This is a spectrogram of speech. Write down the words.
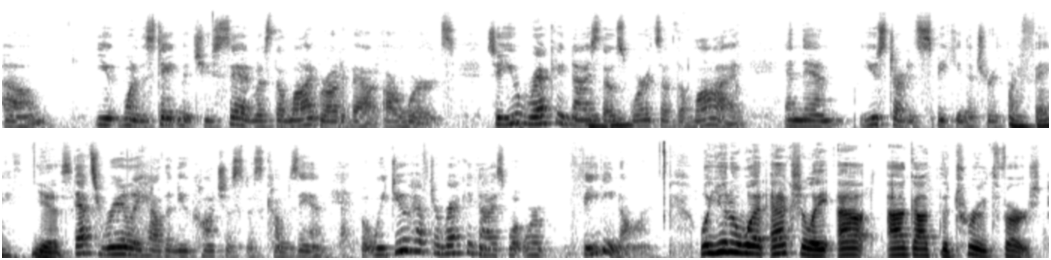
um, you one of the statements you said was the lie brought about our words. So you recognize Mm-hmm. those words of the lie, and then you started speaking the truth by Mm-hmm. faith. Yes. That's really how the new consciousness comes in. But we do have to recognize what we're feeding on. Well, you know what? Actually, I I got the truth first.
